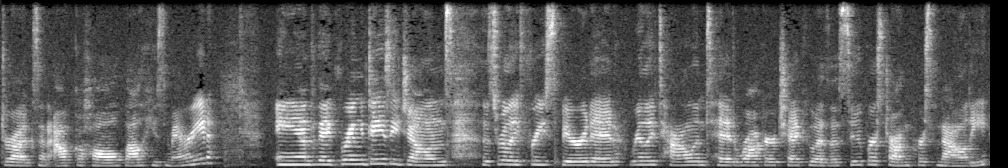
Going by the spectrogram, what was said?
drugs and alcohol while he's married. And they bring Daisy Jones, this really free-spirited, really talented rocker chick who has a super strong personality.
